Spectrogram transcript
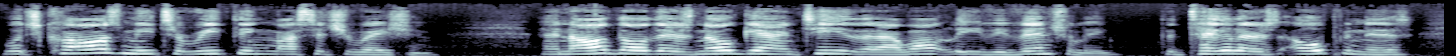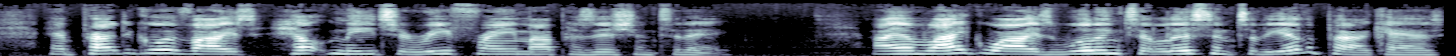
which caused me to rethink my situation. And although there's no guarantee that I won't leave eventually, the Taylors' openness and practical advice helped me to reframe my position today. I am likewise willing to listen to the other podcasts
